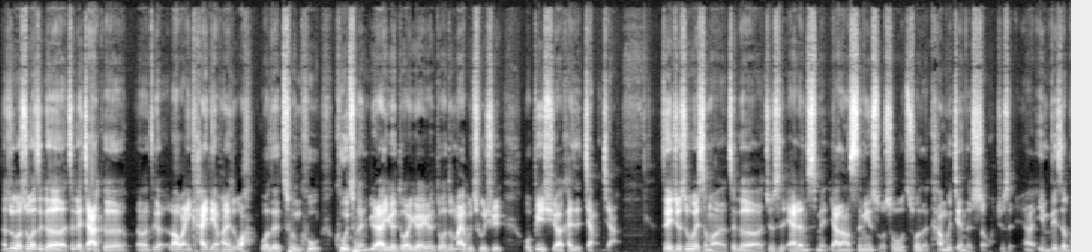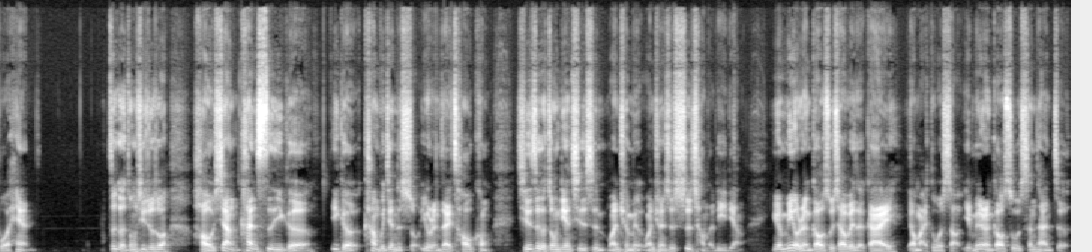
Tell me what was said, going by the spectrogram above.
那如果说这个这个价格，呃，这个老板一开店发现说，哇，我的存库库存越来越多，越来越多都卖不出去，我必须要开始降价。这也就是为什么这个就是 Adam Smith 亚当斯密所说说的看不见的手，就是呃 invisible hand 这个东西，就是说好像看似一个一个看不见的手，有人在操控，其实这个中间其实是完全没有，完全是市场的力量，因为没有人告诉消费者该要买多少，也没有人告诉生产者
